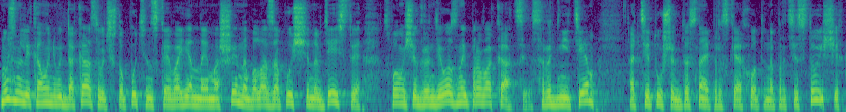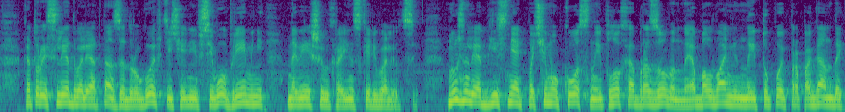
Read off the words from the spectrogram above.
Нужно ли кому-нибудь доказывать, что путинская военная машина была запущена в действие с помощью грандиозной провокации, сродни тем, от тетушек до снайперской охоты на протестующих, которые следовали одна за другой в течение всего времени новейшей украинской революции. Нужно ли объяснять, почему костные, плохо образованные, оболваненные тупой пропагандой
